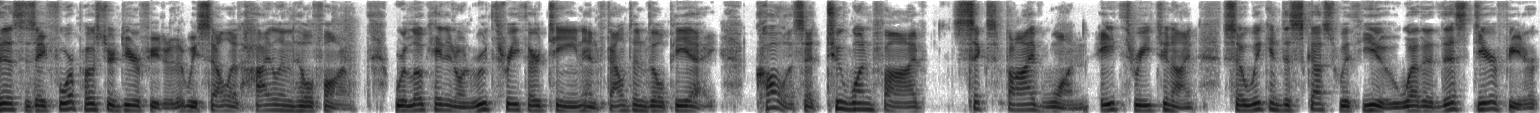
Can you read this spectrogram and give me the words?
This is a four poster deer feeder that we sell at Highland Hill Farm. We're located on Route 313 in Fountainville, PA. Call us at 215 651 8329 so we can discuss with you whether this deer feeder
